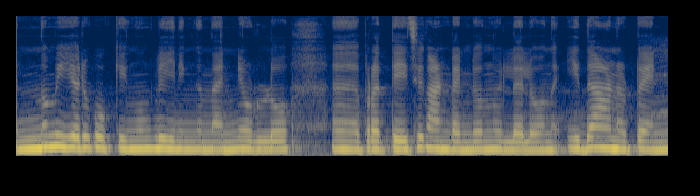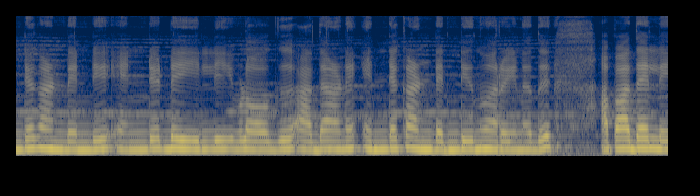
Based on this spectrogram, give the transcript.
എന്നും ഈ ഒരു കുക്കിങ്ങും ക്ലീനിങ്ങും തന്നെ ഉള്ളൂ. പ്രത്യേകിച്ച് കണ്ടന്റൊന്നും ഇല്ലല്ലോ എന്ന് ഇതാണ് കേട്ടോ എന്റെ കണ്ടന്റ് എന്റെ ഡെയിലി വ്ളോഗ് അതാണ് എന്റെ കണ്ടന്റ് എന്ന് പറയുന്നത്. അപ്പോൾ അതല്ലേ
